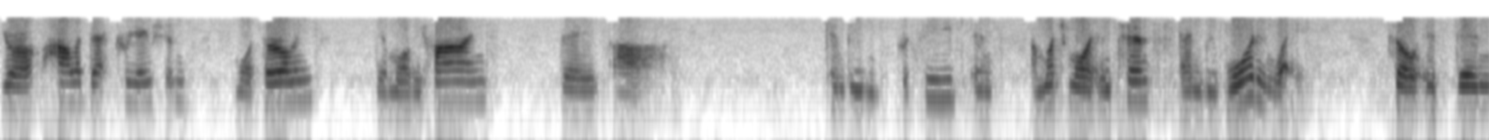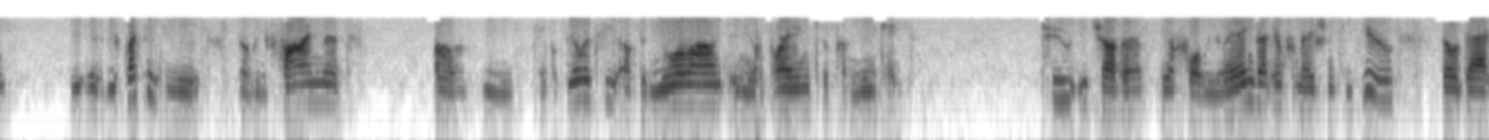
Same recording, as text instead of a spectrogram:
your holodeck creations more thoroughly. They're more refined. They uh, can be perceived in a much more intense and rewarding way. So it then is reflecting to you the refinement of the capability of the neurons in your brain to communicate, to each other, therefore relaying that information to you so that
